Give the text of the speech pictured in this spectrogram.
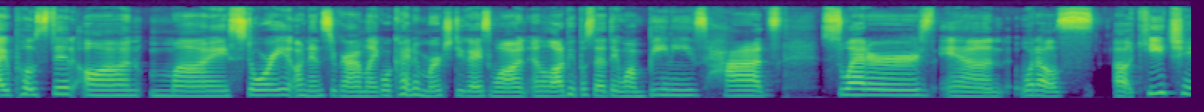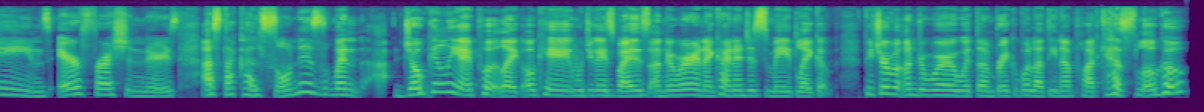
I posted on my story on Instagram, like, what kind of merch do you guys want? And a lot of people said they want beanies, hats, sweaters, and what else? Uh, keychains, air fresheners, hasta calzones. When uh, jokingly I put like, okay, would you guys buy this underwear? And I kind of just made like a picture of an underwear with the Unbreakable Latina podcast logo,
